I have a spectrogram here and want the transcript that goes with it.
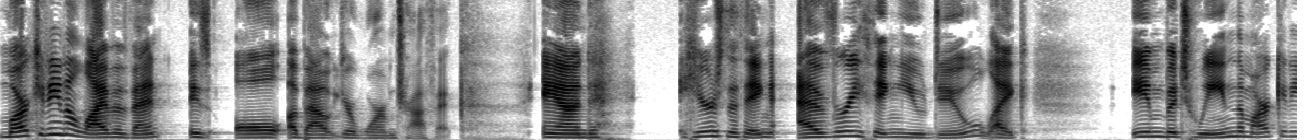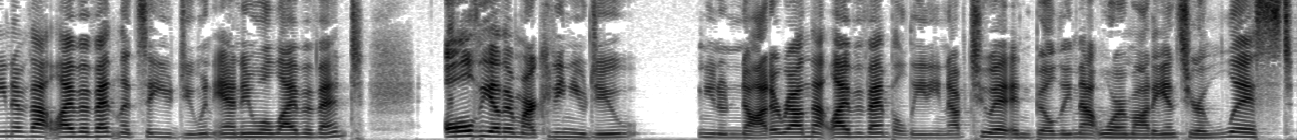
Marketing a live event is all about your warm traffic. And here's the thing everything you do, like, in between the marketing of that live event, let's say you do an annual live event, all the other marketing you do, you know, not around that live event, but leading up to it and building that warm audience, your list,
